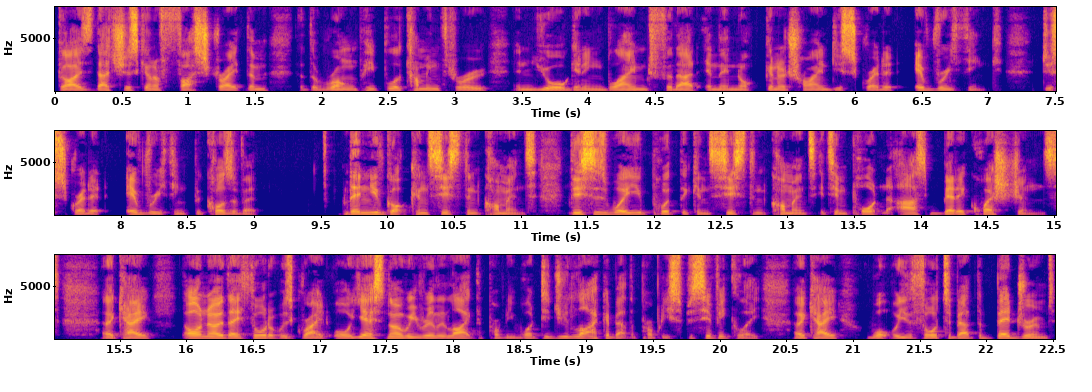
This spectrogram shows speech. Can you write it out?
guys, that's just going to frustrate them that the wrong people are coming through and you're getting blamed for that. And they're not going to try and discredit everything, discredit everything because of it. Then you've got consistent comments. This is where you put the consistent comments. It's important to ask better questions. Okay. Oh, no, they thought it was great. Or, yes, no, we really like the property. What did you like about the property specifically? Okay. What were your thoughts about the bedrooms?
